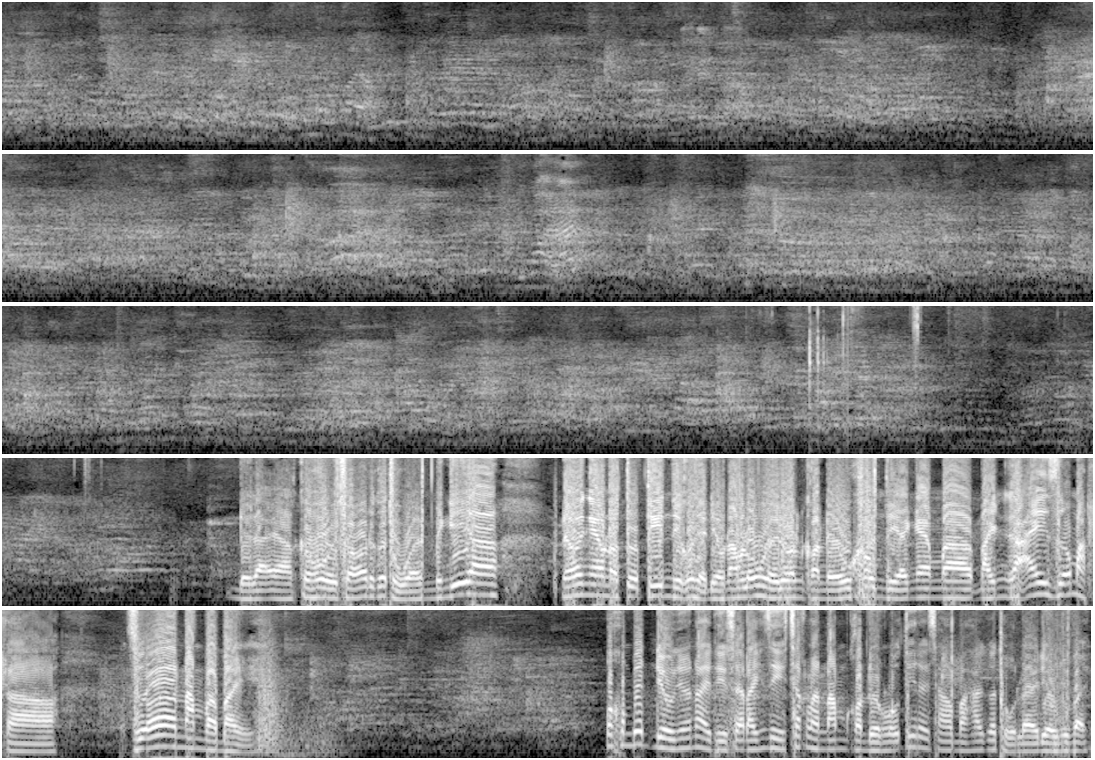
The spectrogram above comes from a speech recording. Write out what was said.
Để lại à, cơ hội cho các cầu thủ. Ấy. mình nghĩ à, nếu anh em nào tự tin thì có thể điều năm lỗ người luôn. Còn nếu không thì anh em à, đánh gãi giữa mặt giữa 5 và 7 Ô, không biết điều như thế này thì sẽ đánh gì? Chắc là năm còn đường lỗ tít hay sao mà hai cơ thủ lại điều như vậy?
